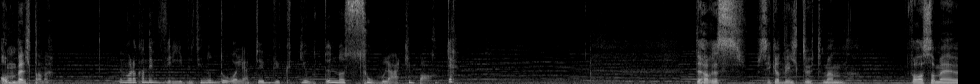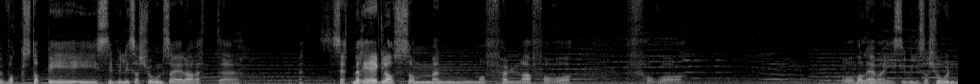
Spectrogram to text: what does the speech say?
omveltende. Men hvordan kan de vri det til noe dårlig at du har brukt Jotun når sola er tilbake? Det høres sikkert vilt ut, men for oss som er vokst opp i sivilisasjon, så er det et, eh, et sett med regler som en må følge for å for å overleve i sivilisasjonen.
